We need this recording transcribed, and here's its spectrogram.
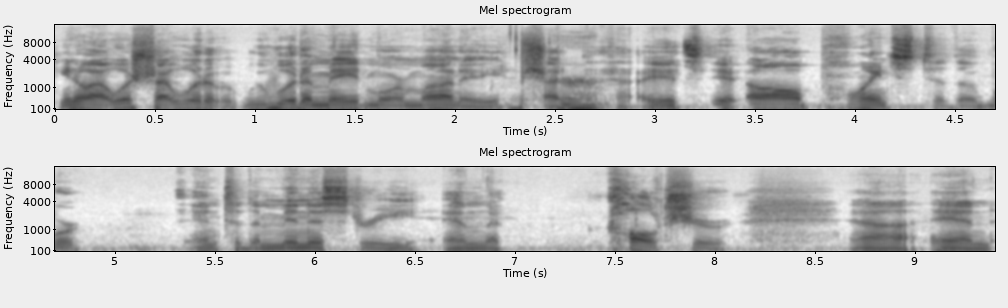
you know, I wish I would have, we would have made more money. Sure. I, it's, it all points to the work and to the ministry and the culture uh, and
